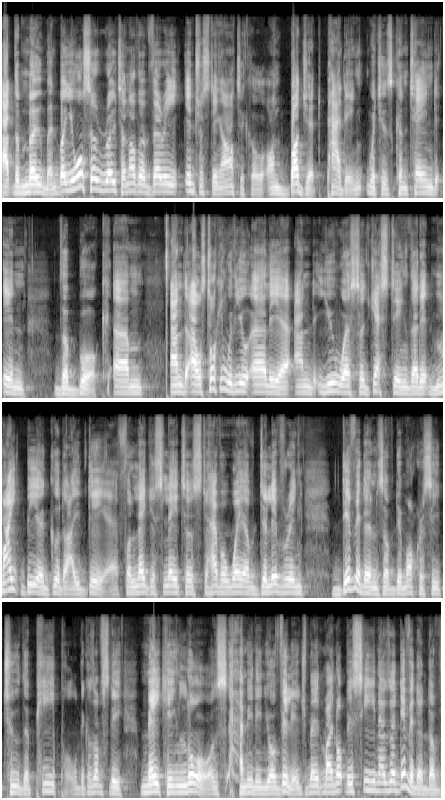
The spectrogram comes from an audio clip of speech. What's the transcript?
at the moment. But you also wrote another very interesting article on budget padding, which is contained in the book. Um, and I was talking with you earlier, and you were suggesting that it might be a good idea for legislators to have a way of delivering dividends of democracy to the people, because obviously making laws, I mean, in your village, may, might not be seen as a dividend of,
